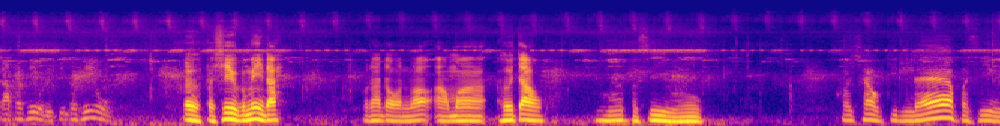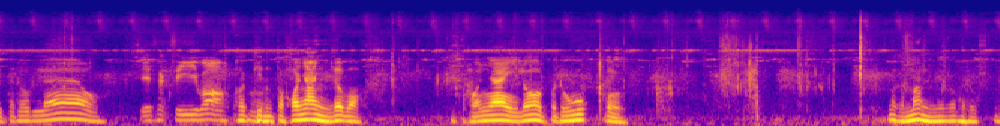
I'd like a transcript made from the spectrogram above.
จับปลาซิวหรือกินปลาซิวเออปลาชิวก็มีได้พนาดอนว่าเอามาเฮอเจ้านี่ปลาซิวก็เช่ากินแล้วปลาซิวแต่โดนแล้วเสียสักซีบ่พอกินปลาข้อย่างอยู่แล้วบอกขอใหญ่โลดปลาดุกนี่มันก็มันนี่ก็ปลาดุกอื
